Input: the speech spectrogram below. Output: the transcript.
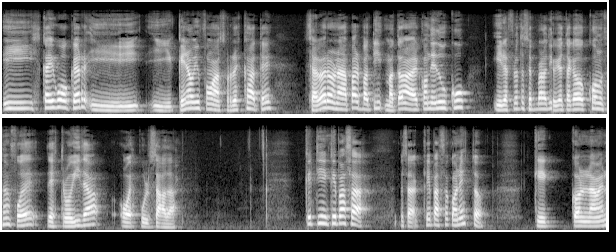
y Skywalker y, y Kenobi fueron a su rescate, salvaron a Palpatine, mataron al conde Dooku y la flota separativa que había atacado Coruscant fue destruida o expulsada. ¿Qué, tiene, qué pasa? O sea, ¿qué pasó con esto? Que con la,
